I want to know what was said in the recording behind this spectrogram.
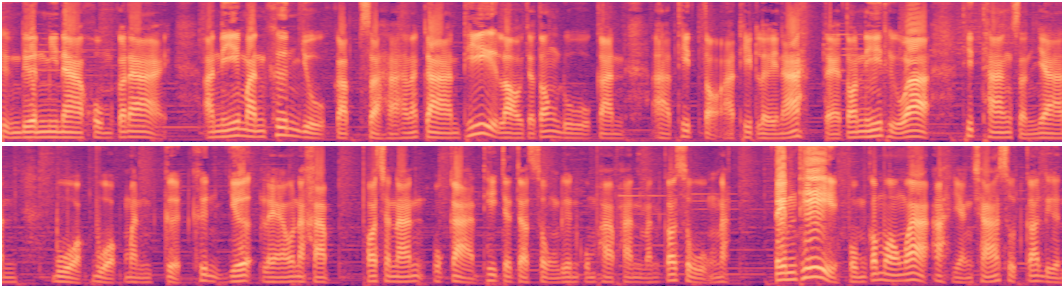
ถึงเดือนมีนาคมก็ได้ อันนี้มันขึ้นอยู่กับสถานการณ์ที่เราจะต้องดูกันอาทิตย์ต่ออาทิตย์เลยนะ แต่ตอนนี้ถือว่าทิศทางสัญญาณบวกบวกมันเกิดขึ้นเยอะแล้วนะครับ เพราะฉะนั้นโอกาสที่จะจัดส่งเดือนกุมภาพันธ์มันก็สูงนะเต็มที่ผมก็มองว่าอะอย่างช้าสุดก็เดือน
